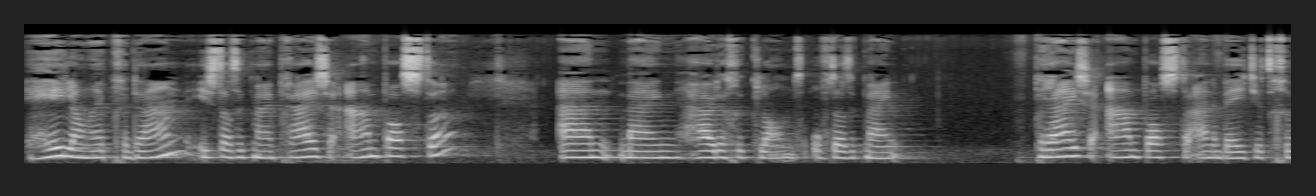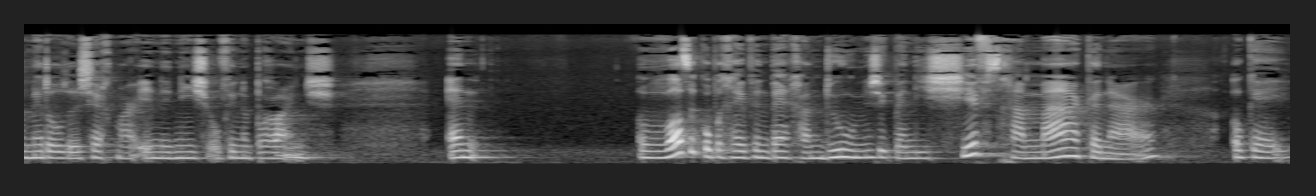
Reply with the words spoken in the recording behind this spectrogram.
heel lang heb gedaan, is dat ik mijn prijzen aanpaste aan mijn huidige klant. Of dat ik mijn prijzen aanpaste aan een beetje het gemiddelde, zeg maar, in de niche of in de branche. En wat ik op een gegeven moment ben gaan doen, dus ik ben die shift gaan maken naar: oké,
